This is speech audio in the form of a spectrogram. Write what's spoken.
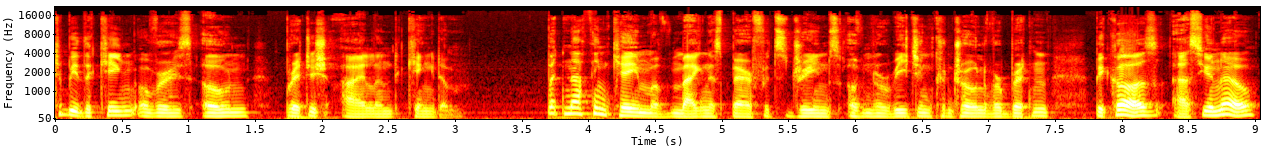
to be the king over his own British island kingdom. But nothing came of Magnus Barefoot's dreams of Norwegian control over Britain because, as you know,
